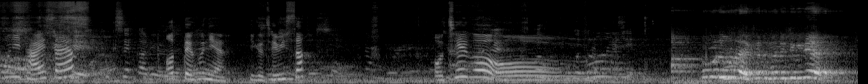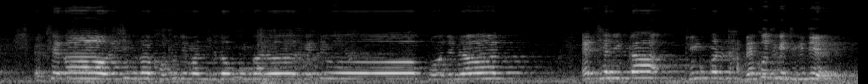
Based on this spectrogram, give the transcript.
훈이 다 했어요? 어때 훈이야? 이거 재밌어? 어 최고 어. 부분으로 액체를 전해 주기지 액체가 우리 친구들 거푸지 만들던 공간을 이렇게 쭉 부어주면 액체니까 빈 공간을 다 메꿔주겠지 그지?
